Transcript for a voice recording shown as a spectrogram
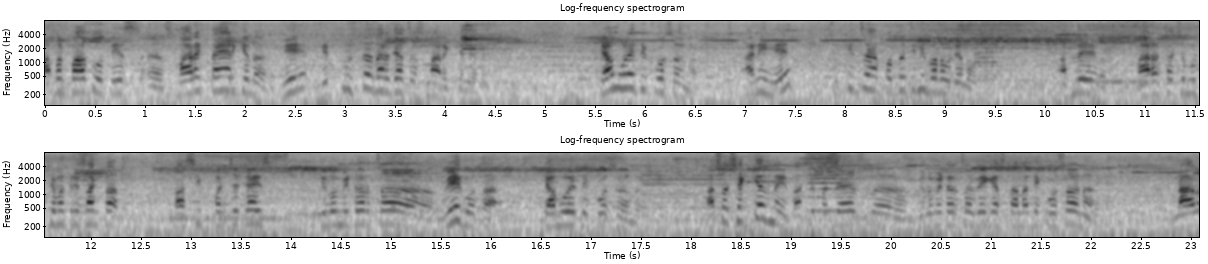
आपण पाहतो ते स्मारक तयार केलं हे निकृष्ट दर्जाचं स्मारक केलेलं आहे. त्यामुळे ते कोसळलं. आणि हे चुकीच्या पद्धतीने बनवलेलं होतं. आपले महाराष्ट्राचे मुख्यमंत्री सांगतात ताशी पंचेचाळीस किलोमीटरचा वेग होता त्यामुळे ते कोसळलं. असं शक्यच नाही. ताशे पंचेचाळीस किलोमीटरचा वेग असताना ते कोसळणं. नार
